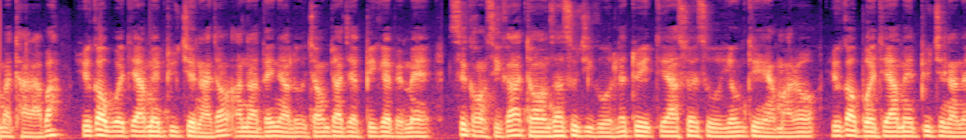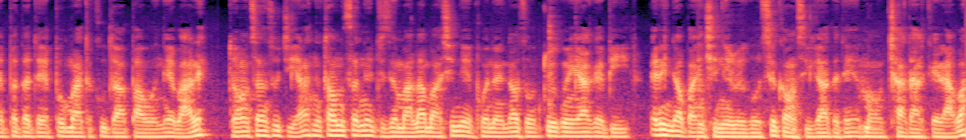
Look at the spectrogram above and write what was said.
မှတ်ထားတာပါ ရွေးကောက်ပွဲတရားမဲ့ပြုကျင့်တာကြောင့်အာဏာသိမ်းတာလို့အကြောင်းပြချက်ပေးခဲ့ပေမဲ့စစ်ကောင်စီကဒေါန်ဆန်းစုကြည်ကိုလက်တွေ့တရားစွဲဆိုရုံးတင်ရမှာတော့ရွေးကောက်ပွဲတရားမဲ့ပြုကျင့်တာနဲ့ပတ်သက်တဲ့ပုံမှန်တစ်ခုသာပါဝင်ခဲ့ပါတယ်ဒေါန်ဆန်းစုကြည်ဟာ2022ဒီဇင်ဘာလမှာရှင်းနေဖွင့်တဲ့နောက်ဆုံးတွေ့ခွင့်ရခဲ့ပြီးအဲ့ဒီနောက်ပိုင်းအခြေအနေတွေကိုစစ်ကောင်စီကတည်င်းအမှောင်ချထားခဲ့တာပါ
